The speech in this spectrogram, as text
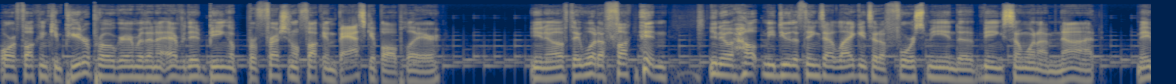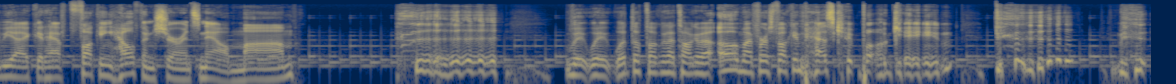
or a fucking computer programmer than I ever did being a professional fucking basketball player. You know, if they would have fucking, you know, helped me do the things I like instead of force me into being someone I'm not, maybe I could have fucking health insurance now, mom. Wait, wait, what the fuck was I talking about? Oh, my first fucking basketball game.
